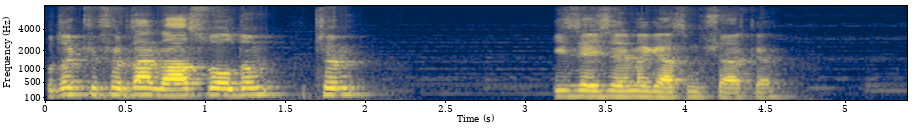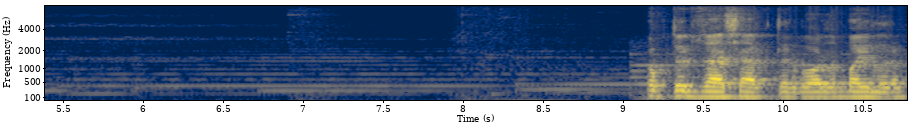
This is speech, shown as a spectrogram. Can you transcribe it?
Bu da küfürden rahatsız olduğum tüm izleyicilerime gelsin bu şarkı. Çok da güzel şarkıdır bu arada bayılırım.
